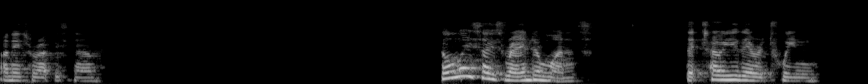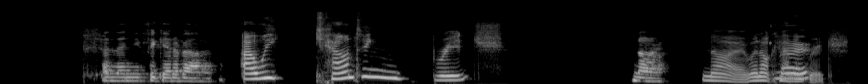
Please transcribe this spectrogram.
I need to write this down. It's Always those random ones that tell you they're a twin and then you forget about it. Are we counting bridge? No. No, we're not counting No. bridge.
